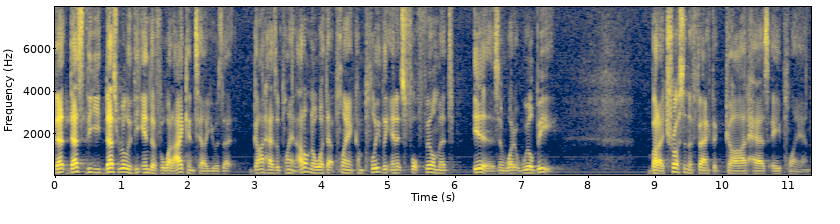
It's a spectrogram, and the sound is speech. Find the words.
that, that's, the, that's really the end of what I can tell you is that God has a plan. I don't know what that plan completely in its fulfillment is and what it will be. But I trust in the fact that God has a plan.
